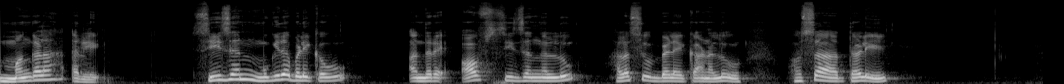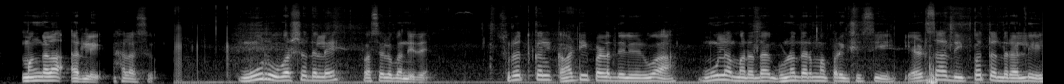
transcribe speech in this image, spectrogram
ಮಂಗಳ ಅರ್ಲಿ. ಸೀಸನ್ ಮುಗಿದ ಬಳಿಕವೂ, ಅಂದರೆ ಆಫ್ ಸೀಸನ್ನಲ್ಲೂ ಹಲಸು ಬೆಳೆ ಕಾಣಲು ಹೊಸ ತಳಿ ಮಂಗಳ ಅರ್ಲಿ ಹಲಸು. ಮೂರು ವರ್ಷದಲ್ಲೇ ಫಸಲು ಬಂದಿದೆ. ಸುರತ್ಕಲ್ ಕಾಟಿಪಳ್ಳದಲ್ಲಿರುವ ಮೂಲ ಮರದ ಗುಣಧರ್ಮ ಪರೀಕ್ಷಿಸಿ ಎರಡು ಸಾವಿರದ ಇಪ್ಪತ್ತೊಂದರಲ್ಲಿ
